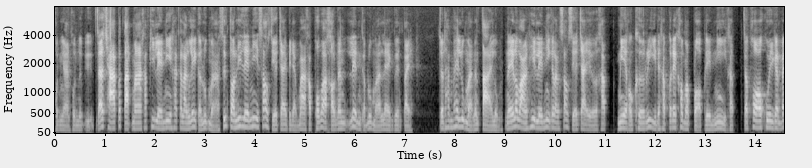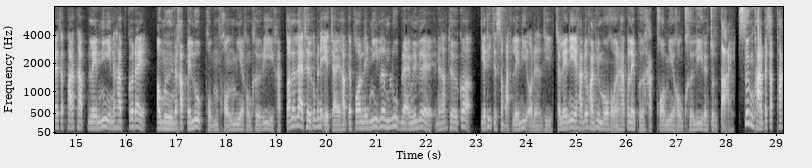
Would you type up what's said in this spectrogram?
คนงานคนอื่นๆ แล้วฉากก็ตัดมาครับที่เลนนี่ครับกำลังเล่นกับลูกหมา ซึ่งตอนนี้เลนนี่เศร้าเสียใจเป็นอย่างมากครับ เพราะว่าเขานั้นเล่นกับลูกหมาแรงเกินไป จะทำให้ลูกหมานั้นตายลง ในระหว่างที่เลนนี่กำลังเศร้าเสียใจเออครับ เมียของเคอรี่นะครับก็ได้เข้ามาปลอบเลนนี่ครับ แต่พอคุยกันไปสักพักครับเลนนี่นะครับก็ได้เอามือนะครับไปลูบผมของเมียของเคอรี่ครับ ตอนแรกๆเธอก็ไม่ได้เอะใจครับ แต่พอเลนนี่เริ่มลูบแรงเรื่อยๆนะครับเธอก็เตรียมที่จะสะบัดเลนนี่ออกในทันทีแต่เลนนี่ครับด้วยความที่โมโหนะครับก็เลยเผลอหักคอเมียของเคอรี่นั้นจนตาย ซึ่งผ่านไปสักพัก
